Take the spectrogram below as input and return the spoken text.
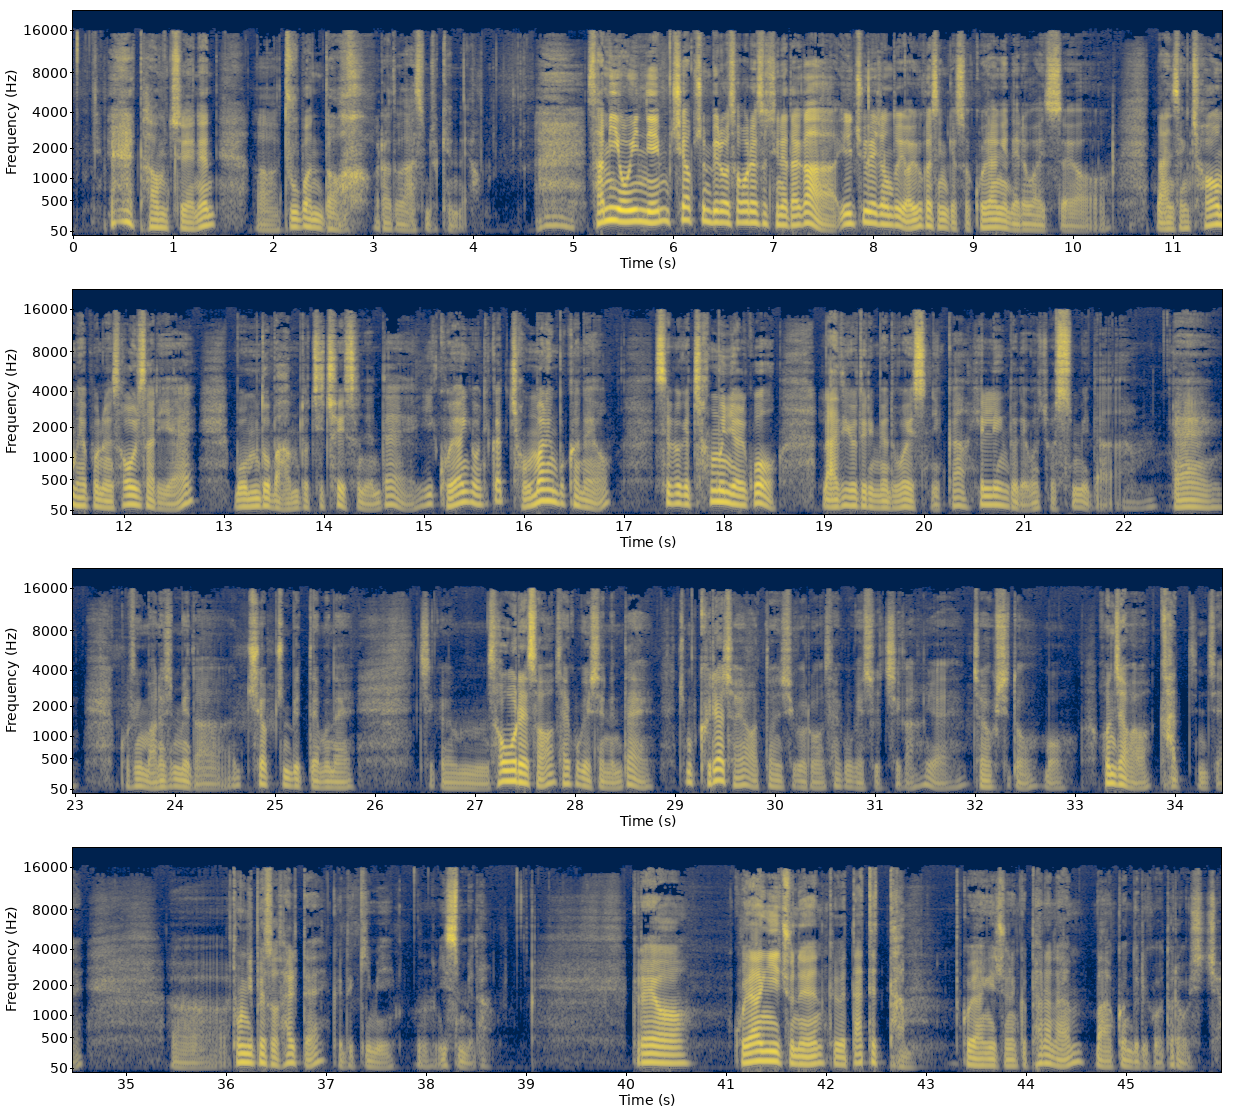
다음 주에는 어, 두 번 더라도 나왔으면 좋겠네요. 3252님, 취업 준비로 서울에서 지내다가 일주일 정도 여유가 생겨서 고향에 내려와 있어요. 난생 처음 해보는 서울살이에 몸도 마음도 지쳐 있었는데 이 고향에 오니까 정말 행복하네요. 새벽에 창문 열고 라디오 들으며 누워있으니까 힐링도 되고 좋습니다. 에이, 고생 많으십니다. 취업 준비 때문에 지금 서울에서 살고 계시는데 좀 그려져요. 어떤 식으로 살고 계실지가. 예, 저 역시도 뭐 혼자와 갓 이제 어, 독립해서 살 때 그 느낌이 음, 있습니다. 그래요. 고향이 주는 그 따뜻함, 고향이 주는 그 편안함 마음껏 누리고 돌아오시죠.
